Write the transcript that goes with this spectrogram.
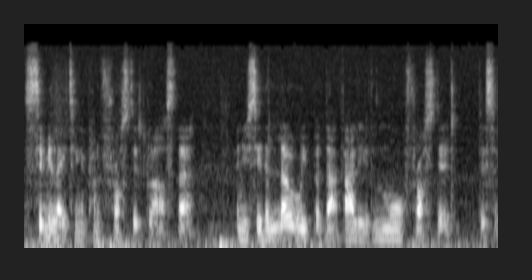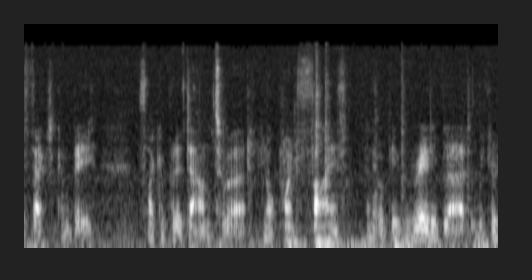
simulating a kind of frosted glass there. And you see the lower we put that value, the more frosted this effect can be. So I could put it down to a 0.5 and it would be really blurred. We could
